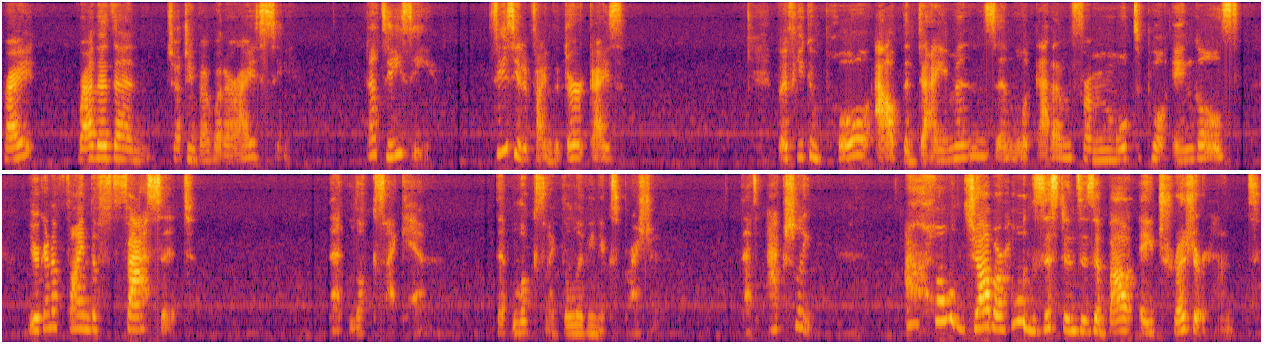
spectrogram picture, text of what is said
right? Rather than judging by what our eyes see. That's easy. It's easy to find the dirt, guys. But if you can pull out the diamonds and look at them from multiple angles, you're going to find the facet that looks like him, that looks like the living expression. That's actually our whole job, our whole existence is about a treasure hunt,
